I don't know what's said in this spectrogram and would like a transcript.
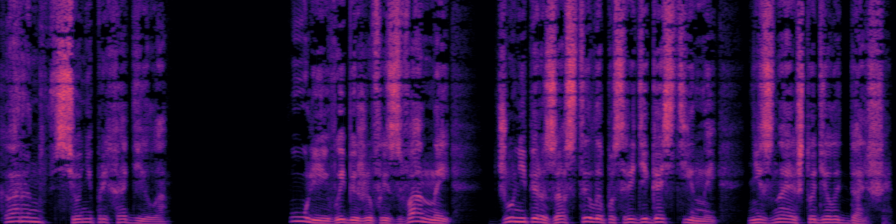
Карен все не приходила. Пулей, выбежав из ванной, Джунипер застыла посреди гостиной, не зная, что делать дальше.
